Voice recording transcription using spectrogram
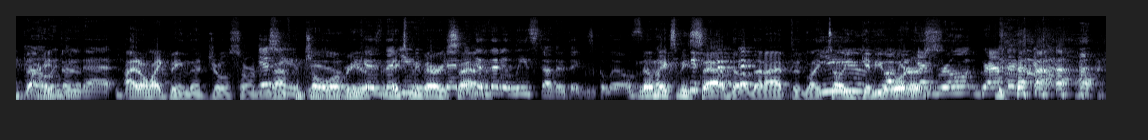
hate. I hate that. do that I don't like being that drill sergeant. Yes, to have control do, over you. It makes me very then- sad. Because then it leads to other things, Khalil. no, it makes me sad though that I have to like tell you, give you, to orders. real graphic.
